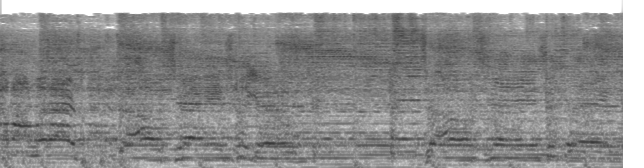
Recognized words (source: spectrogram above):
Come on! Don't change for you. Don't change a thing.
